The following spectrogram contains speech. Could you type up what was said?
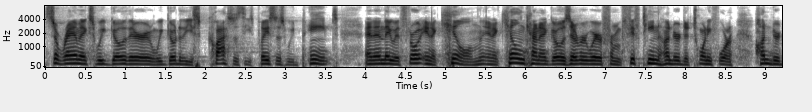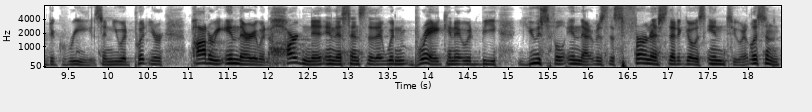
ceramics, we'd go there and we'd go to these classes, these places, we'd paint, and then they would throw it in a kiln. And a kiln kind of goes everywhere from 1500 to 2400 degrees. And you would put your pottery in there, it would harden it in the sense that it wouldn't break and it would be useful in that. It was this furnace that it goes into. And listen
